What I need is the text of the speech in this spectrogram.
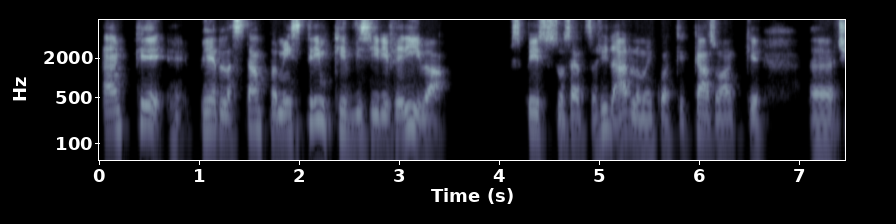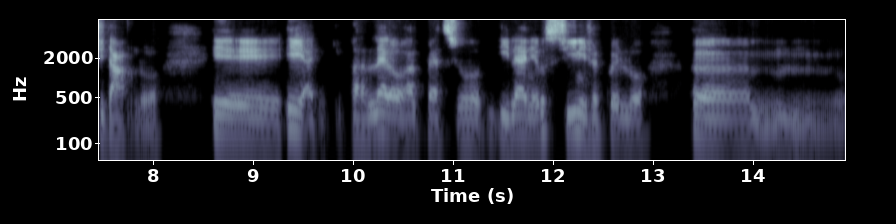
anche eh, per la stampa mainstream che vi si riferiva, spesso senza citarlo, ma in qualche caso anche eh, citandolo. E, e in parallelo al pezzo di Leni Rossini c'è quello ehm,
